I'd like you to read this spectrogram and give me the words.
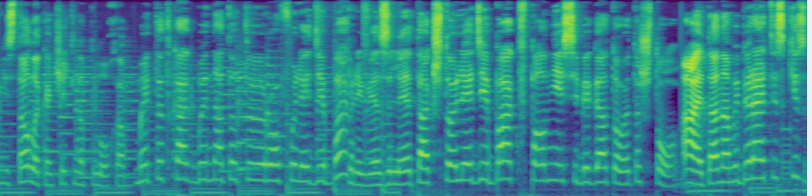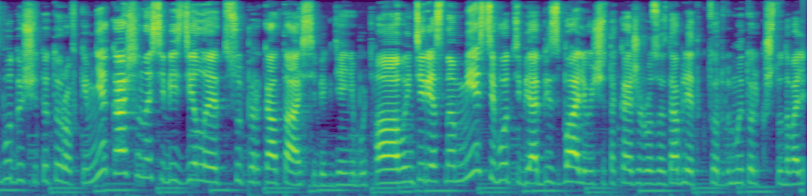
не стало окончательно плохо. Мы тут как бы на татуировку Леди Баг привезли, так что Леди Баг вполне себе готова. Это что? А, это она выбирает эскиз будущей татуировки. Мне кажется, она себе сделает супер кота себе где-нибудь а, в интересном месте. Вот тебе обезболивающая такая же розовая таблетка, которую мы только что давали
